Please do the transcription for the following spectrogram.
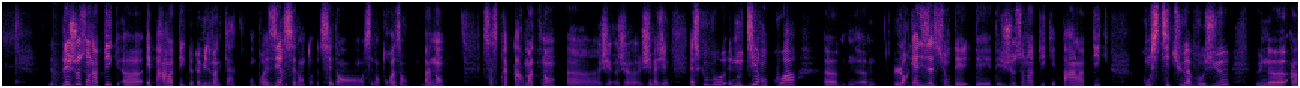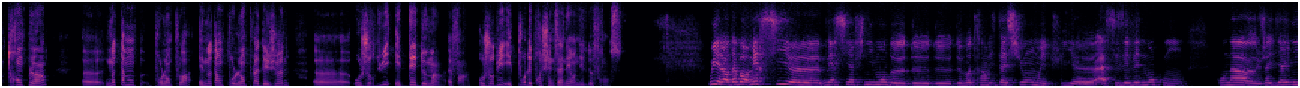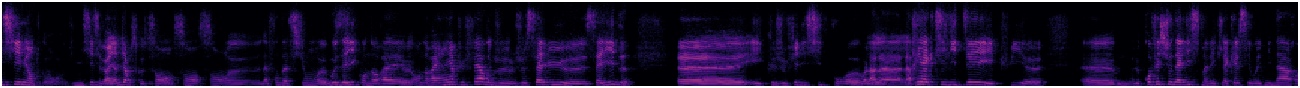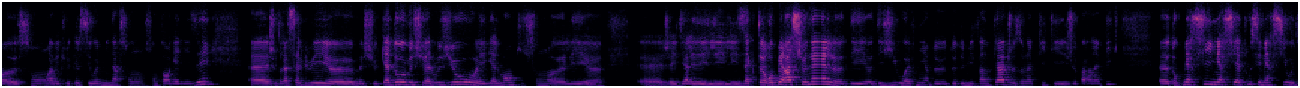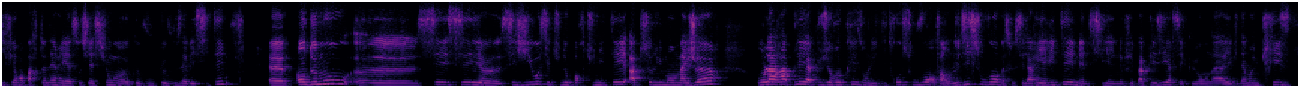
les Jeux olympiques euh, et paralympiques de 2024, on pourrait se dire c'est dans, trois ans. Ben non, ça se prépare maintenant, euh, j'imagine. Est-ce que vous nous dire en quoi euh, l'organisation des, Jeux olympiques et paralympiques constitue à vos yeux un tremplin notamment pour l'emploi et notamment pour l'emploi des jeunes aujourd'hui et dès demain, enfin aujourd'hui et pour les prochaines années en Ile-de-France oui, alors d'abord, merci, euh, merci infiniment de, votre invitation et puis euh, à ces événements qu'on a, euh, j'allais dire initiés, mais en tout initiés, ça ne veut rien dire parce que sans, la fondation Mosaïque, on n'aurait rien pu faire. Donc, je, salue Saïd et que je félicite pour voilà, la, réactivité et puis le professionnalisme avec, lequel ces webinars sont organisés. Euh, je voudrais saluer euh, Monsieur Cadeau, Monsieur Alosio également, qui sont euh, les, j'allais dire les, acteurs opérationnels des, JO à venir de, 2024, Jeux olympiques et Jeux paralympiques. donc merci, merci à tous et merci aux différents partenaires et associations que vous, que vous avez cités. en deux mots, ces JO, c'est une opportunité absolument majeure on l'a rappelé à plusieurs reprises, on le dit trop souvent, enfin on le dit souvent parce que c'est la réalité, même si elle ne fait pas plaisir, c'est qu'on a évidemment une crise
